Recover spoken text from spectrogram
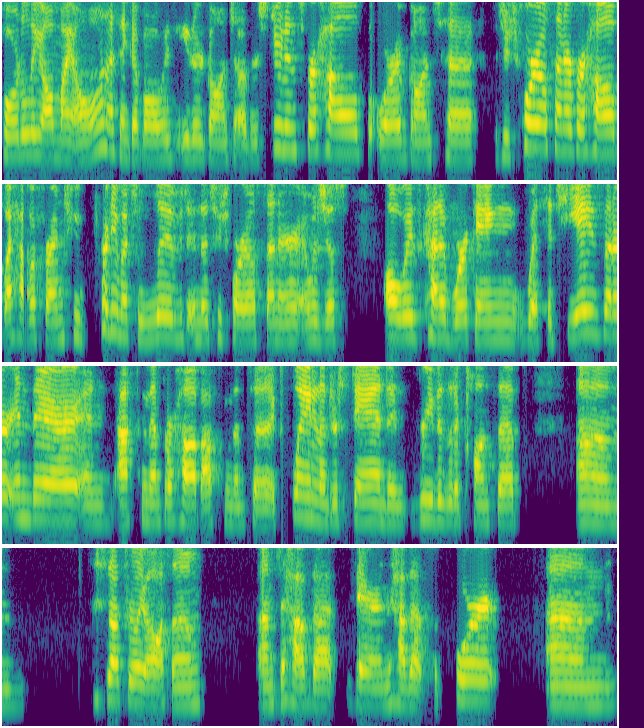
totally on my own. I think I've always either gone to other students for help or I've gone to the tutorial center for help. I have a friend who pretty much lived in the tutorial center and was just always kind of working with the TAs that are in there and asking them for help, asking them to explain and understand and revisit a concept. Um, so that's really awesome um, to have that there and have that support. Um,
